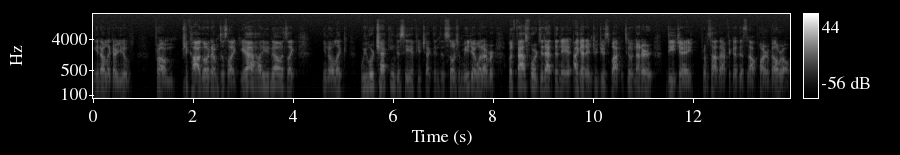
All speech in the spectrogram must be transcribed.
you know, like are you from Chicago? And I'm just like, yeah. How do you know? It's like you know, like we were checking to see if you checked into social media or whatever. But fast forward to that, then they, I got introduced by to another DJ from South Africa that's now part of Elrow.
